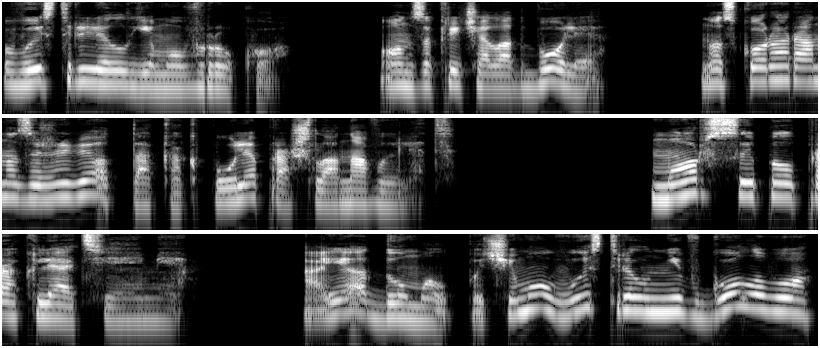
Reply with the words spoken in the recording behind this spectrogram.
выстрелил ему в руку. Он закричал от боли, но скоро рана заживет, так как пуля прошла на вылет. Мор сыпал проклятиями. А я думал, почему выстрел не в голову,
